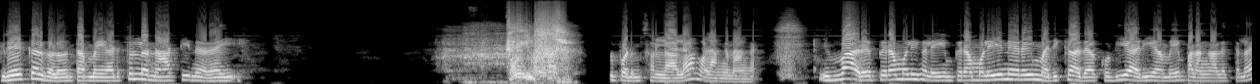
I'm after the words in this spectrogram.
கிரேக்கர்களும் தம்மை அடுத்துள்ள நாட்டினரை படும் சொல்லால வழங்கினாங்க. இவ்வாறு பிறமொழிகளையும் பிறமொழியினரையும் பிற மொழியினரையும் மதிக்காத கொடிய அறியாமை பழங்காலத்துல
